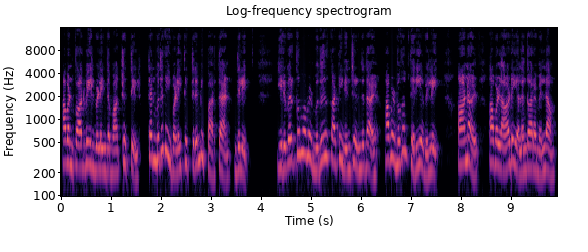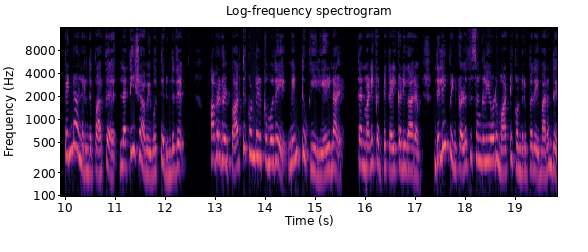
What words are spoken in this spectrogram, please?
அவன் பார்வையில் விளைந்த மாற்றத்தில் தன் முதுகை வளைத்து திரும்பி பார்த்தான் திலீப். இருவருக்கும் அவள் முதுகு காட்டி நின்றிருந்ததால் அவள் முகம் தெரியவில்லை. ஆனால் அவள் ஆடை அலங்காரம் எல்லாம் பின்னால் இருந்து பார்க்க லத்தீஷாவை ஒத்திருந்தது. அவர்கள் பார்த்துக் கொண்டிருக்கும் போதே மின் தூக்கியில் ஏறினாள். தன் மணிக்கட்டு கை கடிகாரம் திலீப்பின் கழுத்து சங்கிலியோடு மாட்டிக் கொண்டிருப்பதை மறந்து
